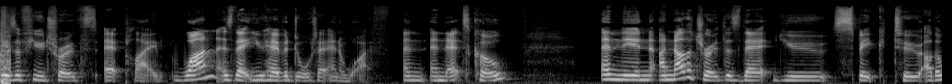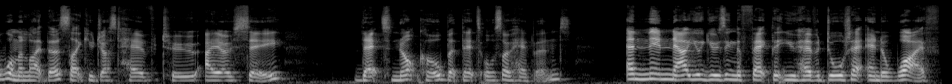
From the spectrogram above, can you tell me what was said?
There's a few truths at play. One is that you have a daughter and a wife, and, and that's cool. And then another truth is that you speak to other women like this, like you just have to AOC. That's not cool, but that's also happened. And then now you're using the fact that you have a daughter and a wife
